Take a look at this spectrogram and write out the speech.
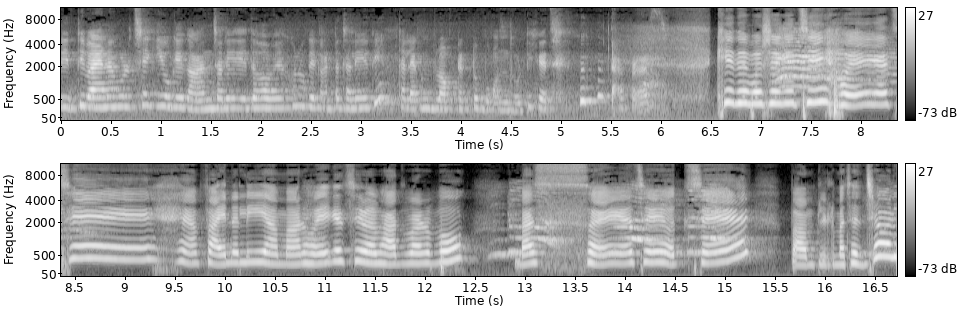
রিদ্ধি বায়না করছে কি ওকে গান চালিয়ে দিতে হবে। এখন ওকে গানটা চালিয়ে দিই, তাহলে এখন ব্লগটা একটু বন্ধ, ঠিক আছে? তারপর আসছি। খেতে বসে গেছি, হয়ে গেছে। হ্যাঁ ফাইনালি আমার হয়ে গেছে, এবার ভাত বাড়বো। বাস হয়ে গেছে হচ্ছে পামপ্লেট মাছের ঝোল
